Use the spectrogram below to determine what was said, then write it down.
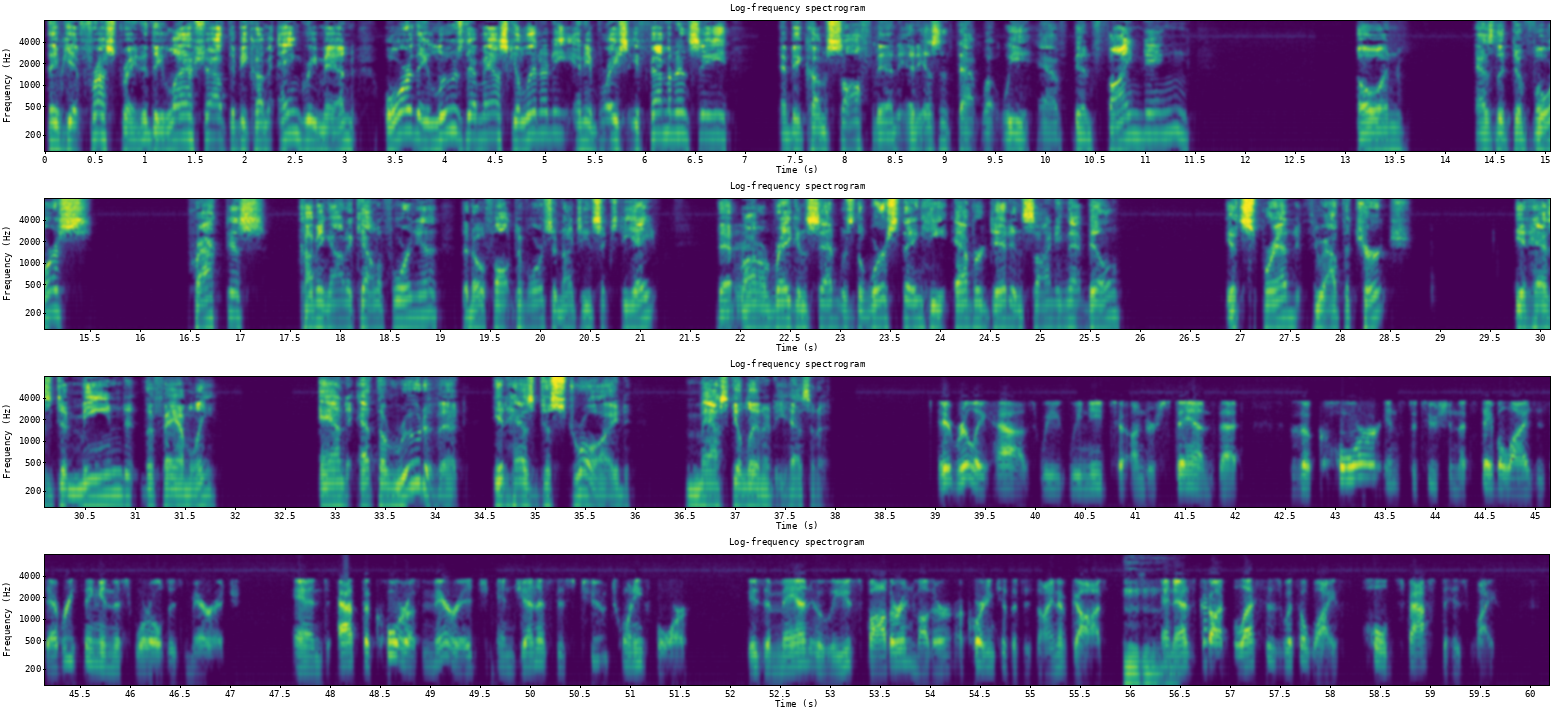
They get frustrated, they lash out, they become angry men, or they lose their masculinity and embrace effeminacy and become soft men. And isn't that what we have been finding, Owen, as the divorce practice coming out of California, the no fault divorce in 1968, that mm-hmm. Ronald Reagan said was the worst thing he ever did in signing that bill? It spread throughout the church. It has demeaned the family. And at the root of it, it has destroyed masculinity, hasn't it? It really has. We we need to understand that the core institution that stabilizes everything in this world is marriage. And at the core of marriage in Genesis 2:24 is a man who leaves father and mother according to the design of God. Mm-hmm. And as God blesses with a wife, holds fast to his wife.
